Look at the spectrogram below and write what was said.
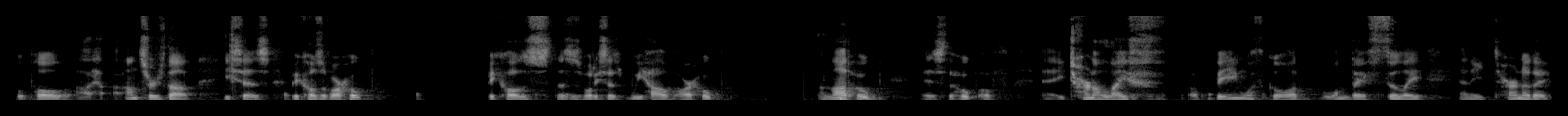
Well, Paul uh, answers that. He says, because of our hope. Because this is what he says, we have our hope. And that hope is the hope of eternal life, of being with God one day fully in eternity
